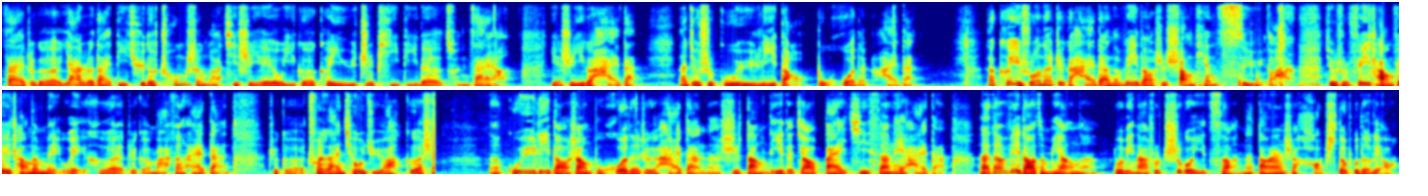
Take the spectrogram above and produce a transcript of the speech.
在这个亚热带地区的冲绳啊，其实也有一个可以与之匹敌的存在啊，也是一个海胆，那就是古宇利岛捕获的海胆。那可以说呢，这个海胆的味道是上天赐予的，就是非常非常的美味，和这个马粪海胆、这个春兰秋菊啊各上。那古雨利岛上捕获的这个海胆呢，是当地的叫白鳍三裂海胆。那它味道怎么样呢？罗宾大叔吃过一次啊，那当然是好吃的不得了。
